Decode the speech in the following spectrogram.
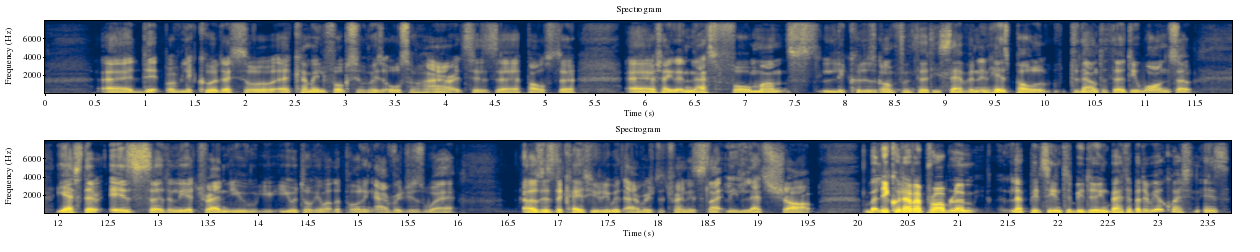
uh, dip of Likud. I saw uh, Camil Fuchs, who is also Haaretz's uh, pollster, uh, saying that in the last four months, Likud has gone from 37 in his poll to down to 31. So, yes, there is certainly a trend. You, you, you were talking about the polling averages where, as is the case usually with average, the trend is slightly less sharp. But Likud have a problem. Lapid seem to be doing better. But the real question is,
